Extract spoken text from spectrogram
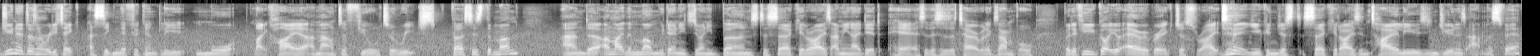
Duna doesn't really take a significantly more, like, higher amount of fuel to reach versus the Mun. And uh, unlike the Mun, we don't need to do any burns to circularize. I mean, I did here, so this is a terrible example. But if you've got your aerobrake just right, you can just circularize entirely using Duna's atmosphere.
